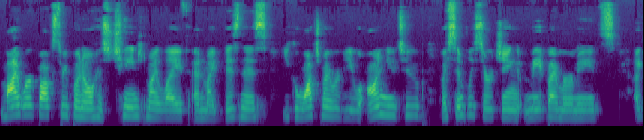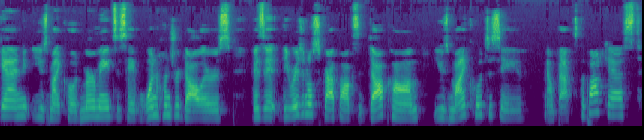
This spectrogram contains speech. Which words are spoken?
My Workbox 3.0 has changed my life and my business. You can watch my review on YouTube by simply searching Made by Mermaids. Again, use my code MERMAID to save $100. Visit theoriginalscrapbox.com. Use my code to save. Now back to the podcast.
